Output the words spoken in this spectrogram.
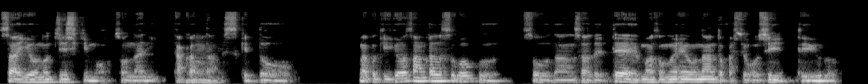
採用の知識もそんなになかったんですけど、まあ、やっぱ企業さんからすごく相談されて、まあ、その辺を何とかしてほしいっていう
